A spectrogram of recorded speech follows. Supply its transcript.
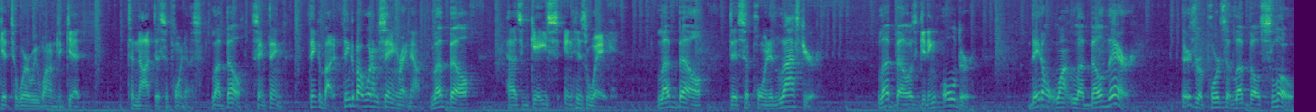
get to where we want him to get to not disappoint us? Lev Bell, same thing. Think about it. Think about what I'm saying right now. Lev Bell has Gase in his way. Lev Bell disappointed last year. Lev Bell is getting older. They don't want Lev Bell there. There's reports that Lev slow.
